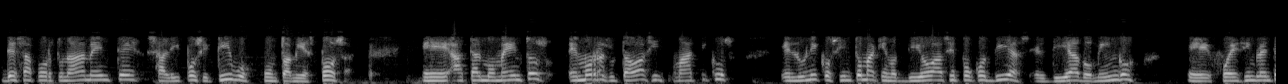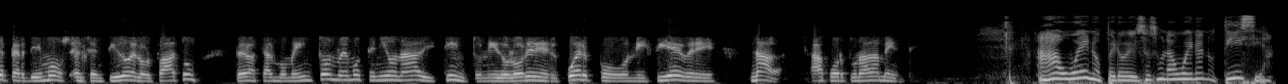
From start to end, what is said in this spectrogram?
desafortunadamente salí positivo junto a mi esposa. Eh, hasta el momento hemos resultado asintomáticos. El único síntoma que nos dio hace pocos días, el día domingo, eh, fue simplemente perdimos el sentido del olfato, pero hasta el momento no hemos tenido nada distinto, ni dolor en el cuerpo, ni fiebre, nada, afortunadamente. Ah, bueno, pero eso es una buena noticia,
